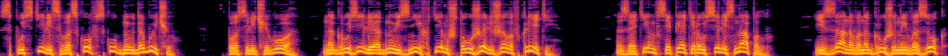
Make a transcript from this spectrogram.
спустили с восков скудную добычу, после чего нагрузили одну из них тем, что уже лежало в клете. Затем все пятеро уселись на пол, и заново нагруженный вазок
